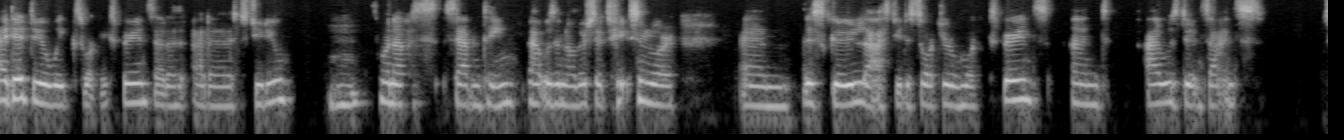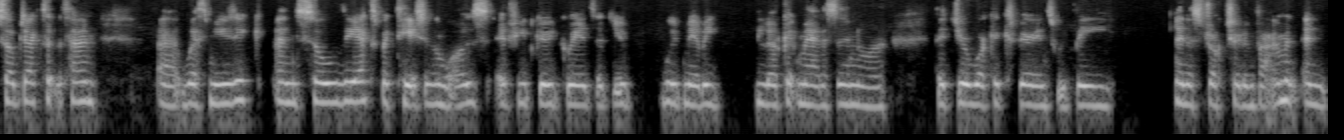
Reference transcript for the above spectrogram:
I did do a week's work experience at a at a studio mm-hmm. when I was 17. That was another situation where um, the school asked you to sort your own work experience, and I was doing science subjects at the time uh, with music, and so the expectation was if you'd good grades that you would maybe look at medicine or that your work experience would be in a structured environment and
